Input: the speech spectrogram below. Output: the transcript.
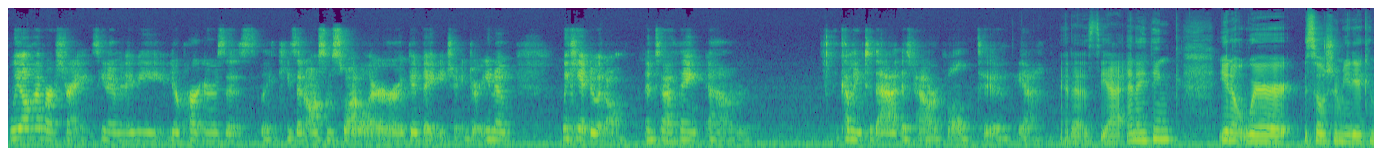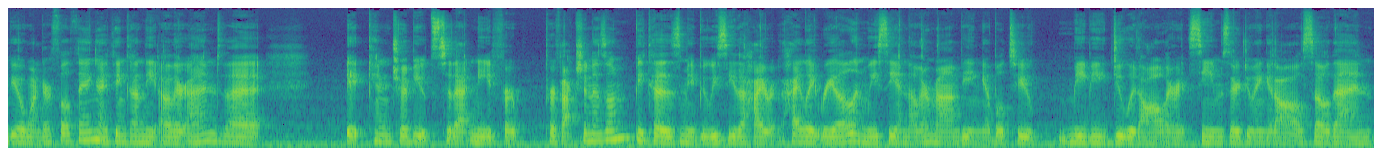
we all have our strengths. You know, maybe your partner's is like he's an awesome swaddler or a good baby changer. You know, we can't do it all. And so I think um, coming to that is powerful too. Yeah. It is. Yeah. And I think, you know, where social media can be a wonderful thing, I think on the other end that it contributes to that need for perfectionism because maybe we see the high, highlight reel and we see another mom being able to maybe do it all or it seems they're doing it all. So then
